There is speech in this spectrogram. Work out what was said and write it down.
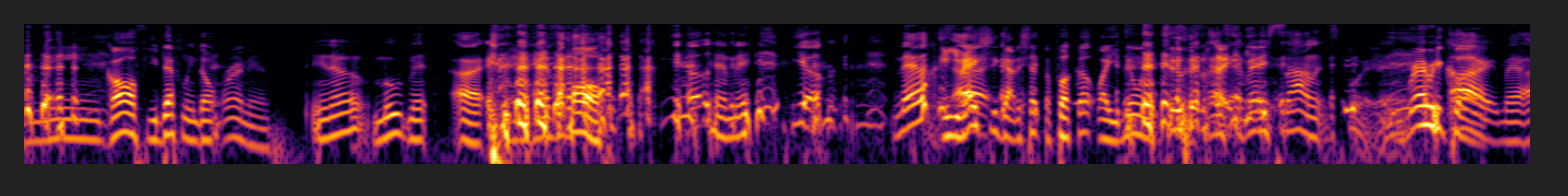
I mean, golf you definitely don't run in. You know, movement. all right, It has a ball, yo, I mean, yo. Now and you all right. actually got to shut the fuck up while you're doing it too. that's a very silent sport. man. very quiet. right, man. All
